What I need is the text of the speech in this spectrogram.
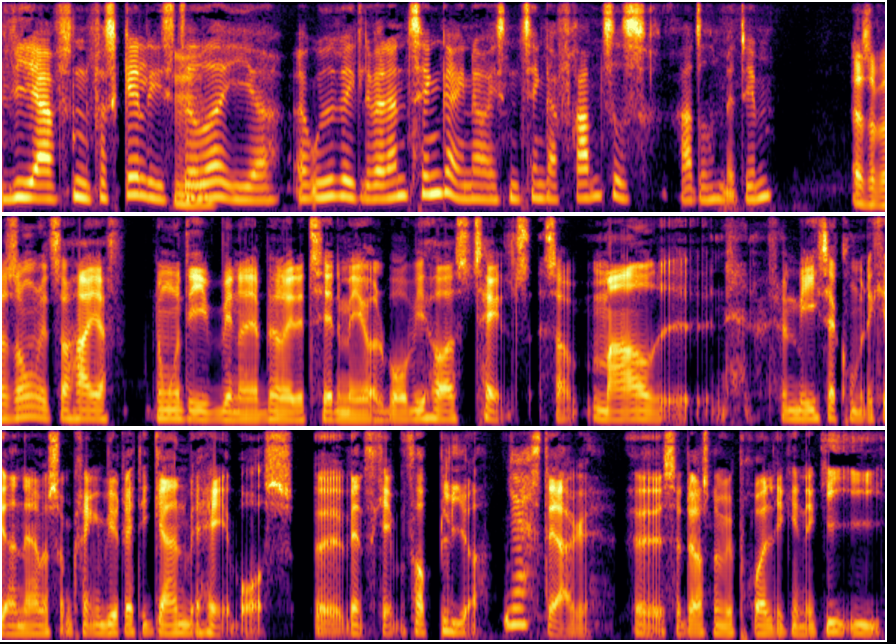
vi er sådan forskellige steder mm. i at, at udvikle. Hvordan tænker I, når I sådan tænker fremtidsrettet med dem? Altså personligt, så har jeg nogle af de venner, jeg bliver rigtig tæt med i Aalborg. Vi har også talt altså meget øh, metakommunikeret nærmest omkring, at vi rigtig gerne vil have vores øh, venskaber for at blive Ja. stærke. Øh, så det er også noget, vi prøver at lægge energi i.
